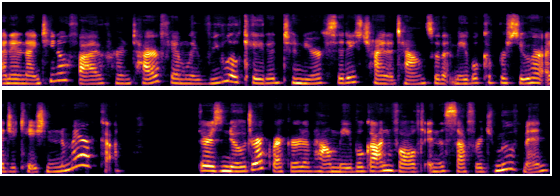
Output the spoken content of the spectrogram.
And in 1905, her entire family relocated to New York City's Chinatown so that Mabel could pursue her education in America. There is no direct record of how Mabel got involved in the suffrage movement,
